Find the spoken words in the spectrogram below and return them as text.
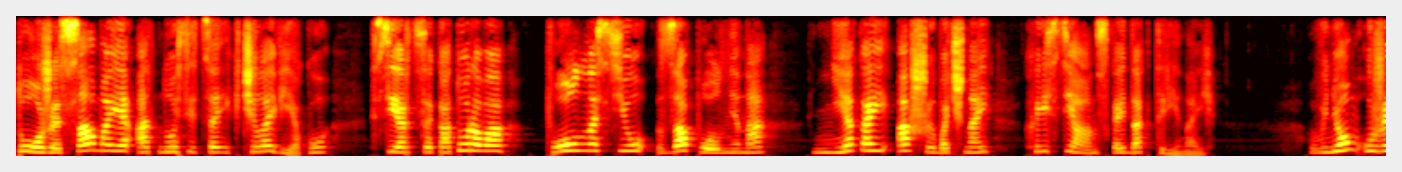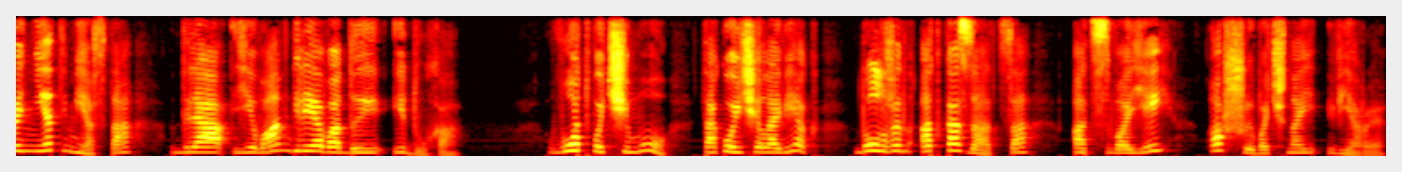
То же самое относится и к человеку, сердце которого полностью заполнено некой ошибочной христианской доктриной. В нем уже нет места для Евангелия воды и духа. Вот почему такой человек должен отказаться от своей ошибочной веры.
